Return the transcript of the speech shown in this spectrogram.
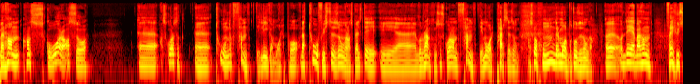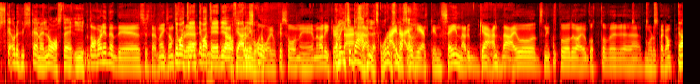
Men han, han skåra altså eh, Han skåra altså eh, 250 ligamål på de to første sesongene han spilte i, i eh, Wolverhampton, så skåra han 50 mål per sesong. Han skåra 100 mål på to sesonger. Eh, og det er bare sånn For det husker jeg, og det husker jeg når jeg leste det i Da var de nedi systemet, ikke sant? Det var tredje, det var tredje og fjerde nivå. Du skårer jo ikke så mye, men allikevel. Ja, men ikke det er- der heller skårer du Nei, så det er jo helt insane. Er du gæren? Det er jo snitt på Du er jo godt over eh, et mål per kamp. Ja,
